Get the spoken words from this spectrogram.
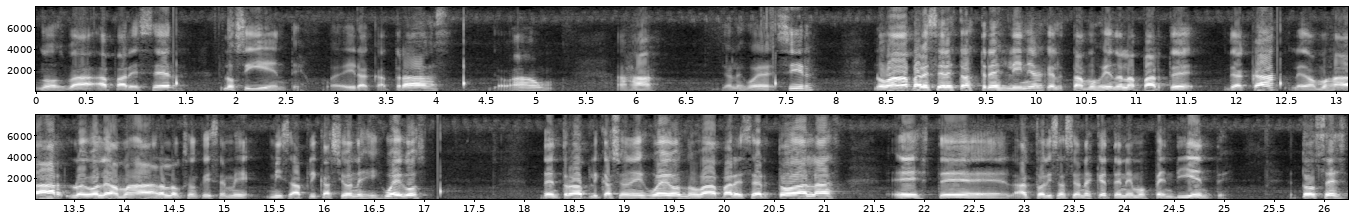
nos va a aparecer lo siguiente. Voy a ir acá atrás. Ya. Ajá. Ya les voy a decir. Nos van a aparecer estas tres líneas que estamos viendo en la parte de acá. Le vamos a dar, luego le vamos a dar a la opción que dice mis aplicaciones y juegos. Dentro de aplicaciones y juegos nos va a aparecer todas las este, actualizaciones que tenemos pendientes. Entonces,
